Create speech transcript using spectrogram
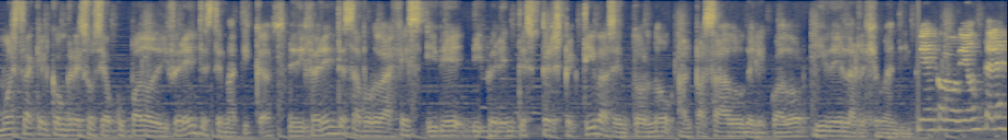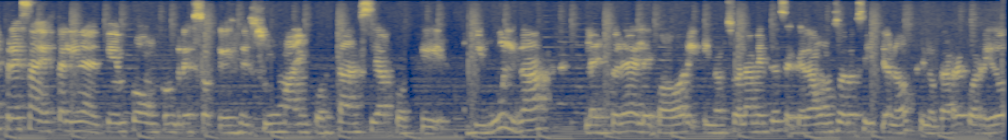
muestra que el Congreso se ha ocupado de diferentes temáticas, de diferentes abordajes y de diferentes perspectivas en torno al pasado del Ecuador y de la región andina. Bien, como bien usted le expresa en esta línea de tiempo, un Congreso que es de suma importancia porque divulga la historia del Ecuador y no solamente se queda en un solo sitio, ¿no? sino que ha recorrido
